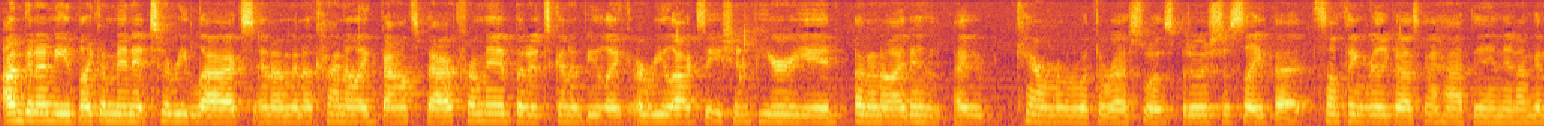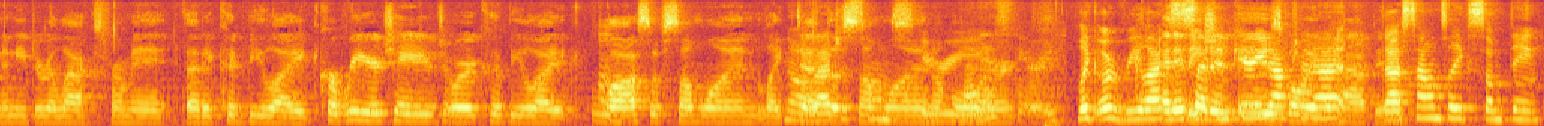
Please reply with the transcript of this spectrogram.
i'm gonna need like a minute to relax and i'm gonna kind of like bounce back from it but it's gonna be like a relaxation period. I don't know i didn't i can't remember what the rest was but it was just like that something really bad's gonna happen and i'm gonna need to relax from it that it could be like career change or it could be like loss of someone like No, death that of just sounds someone scary. Or is scary. Like a and it relaxation said it period is after going to that. happen That sounds like something.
